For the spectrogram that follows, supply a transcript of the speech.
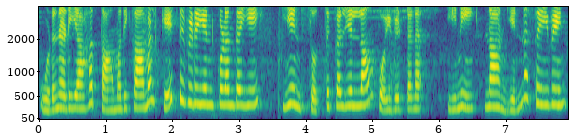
உடனடியாக தாமதிக்காமல் கேட்டுவிடு என் குழந்தையே. என் சொத்துக்கள் எல்லாம் போய்விட்டன. இனி நான் என்ன செய்வேன்?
